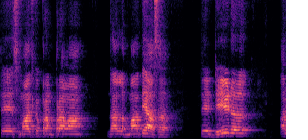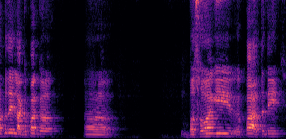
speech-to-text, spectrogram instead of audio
ਤੇ ਸਮਾਜਿਕ ਪਰੰਪਰਾਵਾਂ ਦਾ ਲੰਮਾ ਇਤਿਹਾਸ ਆ ਤੇ ਡੇਢ ਅਰਬ ਦੇ ਲਗਭਗ ਅ, ਭਾਰਤ ਦੀ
